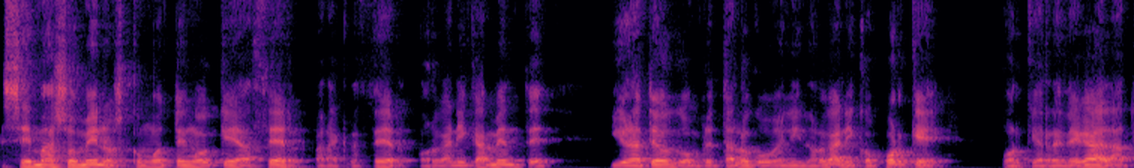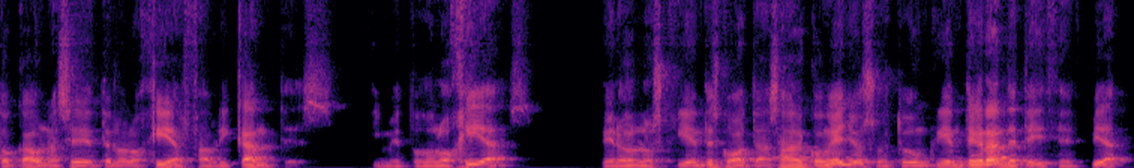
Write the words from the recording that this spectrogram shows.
sé más o menos cómo tengo que hacer para crecer orgánicamente y ahora tengo que completarlo con el inorgánico. ¿Por qué? Porque Redegal ha tocado una serie de tecnologías, fabricantes y metodologías, pero los clientes, cuando te vas a hablar con ellos, sobre todo un cliente grande, te dice, mira,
